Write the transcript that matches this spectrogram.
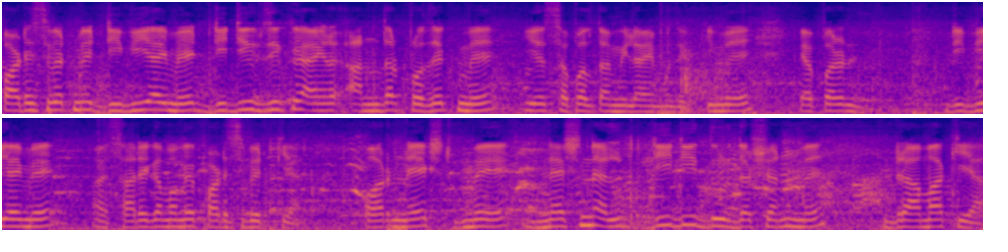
पार्टिसिपेट में डीबीआई में डी के अंदर प्रोजेक्ट में ये सफलता मिला है मुझे कि मैं यहाँ पर डी में सारे गमा में पार्टिसिपेट किया। और नेक्स्ट में नेशनल डीडी दूरदर्शन में ड्रामा किया।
